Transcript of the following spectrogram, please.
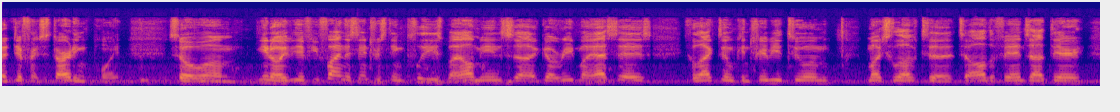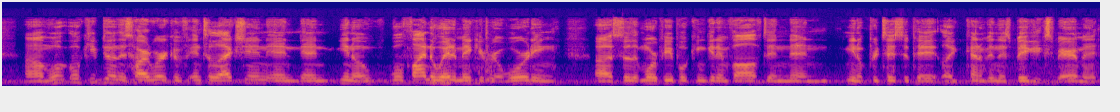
a different starting point. So um, you know, if, if, you find this interesting, please by all means uh, go read my essays, collect them, contribute to them. Much love to, to all the fans out there. Um, we'll, we'll keep doing this hard work of intellection, and and you know we'll find a way to make it rewarding, uh, so that more people can get involved and and you know participate like kind of in this big experiment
